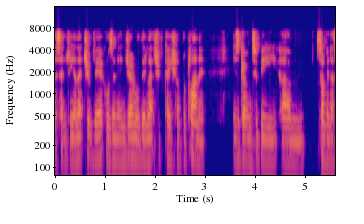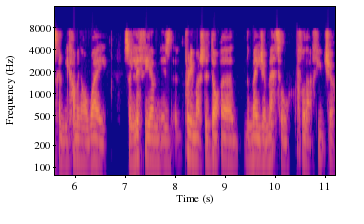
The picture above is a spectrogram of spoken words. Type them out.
essentially electric vehicles and in general the electrification of the planet is going to be um, something that's going to be coming our way. So lithium is pretty much the uh, the major metal for that future.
